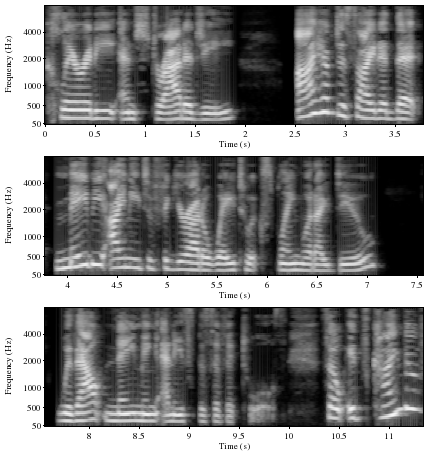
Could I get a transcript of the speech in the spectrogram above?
clarity and strategy, I have decided that maybe I need to figure out a way to explain what I do without naming any specific tools. So it's kind of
